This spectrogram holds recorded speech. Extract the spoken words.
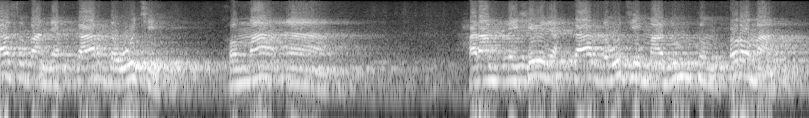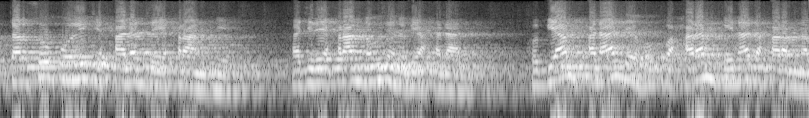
تاسو باندې احکار د وچی هما حرام کړی شوی د احکار د وچی معدوم تم حرمه ترسو پوری چې حالت د احرام کې اجر احرام نه وځي نو بیا حلال خو بیا حلال له حرم کې نه د حرم نه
